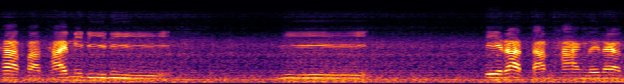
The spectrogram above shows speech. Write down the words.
ถ้าฝ่าท้ายไม่ดีนี่มีเทราดตามทางเลยนะครับ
